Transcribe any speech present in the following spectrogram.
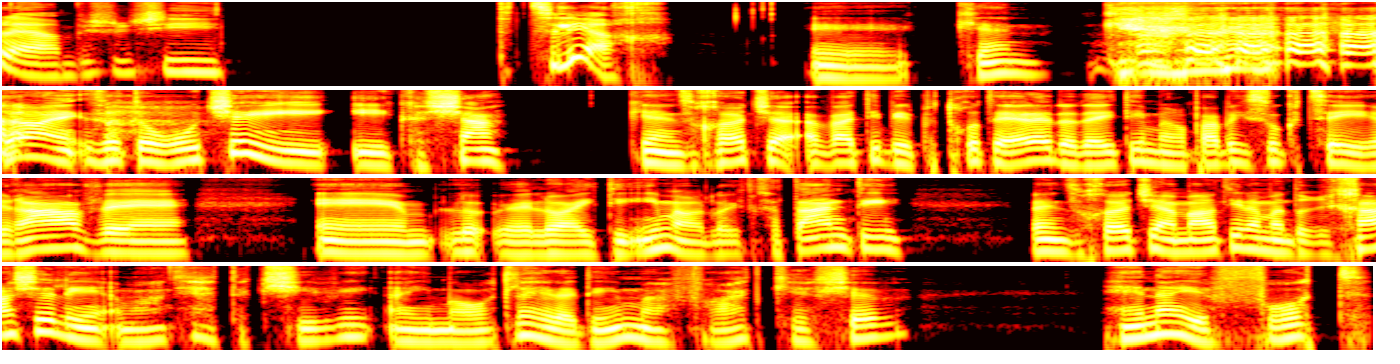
אליה בשביל שהיא תצליח. אה, כן, כן. לא, זאת הורות שהיא היא קשה. כן, אני זוכרת שעבדתי בהתפתחות הילד, עוד הייתי מרפאה בעיסוק צעירה, ולא לא הייתי אימא, עוד לא התחתנתי. ואני זוכרת שאמרתי למדריכה שלי, אמרתי לה, תקשיבי, האימהות לילדים מהפרעת קשב, הן עייפות.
